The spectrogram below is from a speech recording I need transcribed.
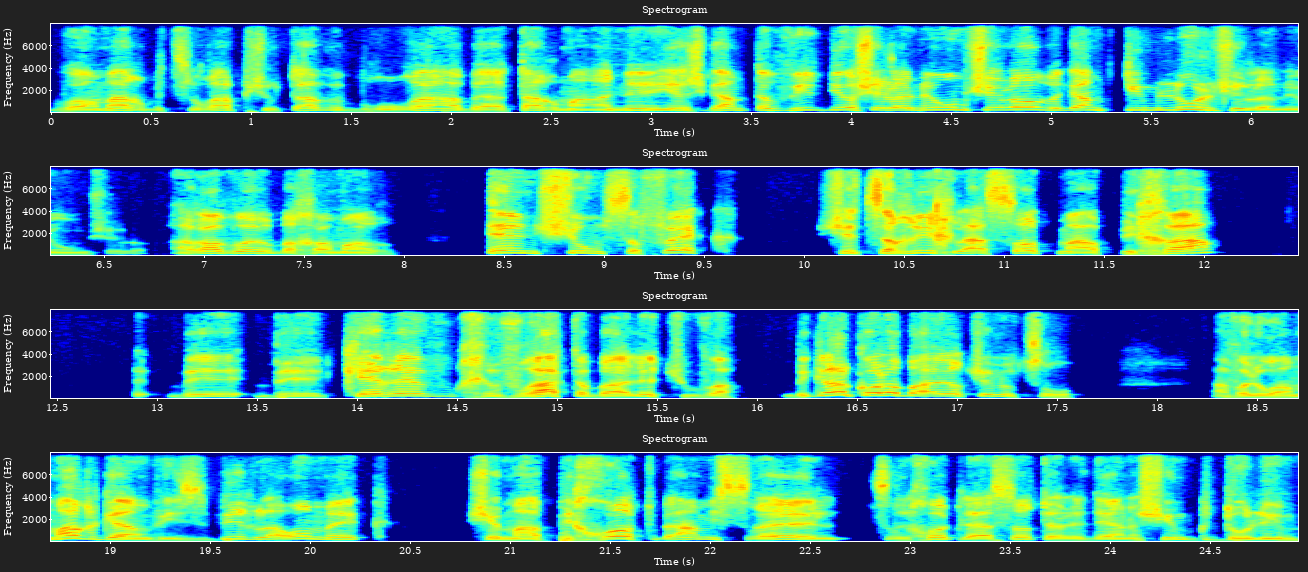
והוא אמר בצורה פשוטה וברורה באתר מענה, יש גם את הוידאו של הנאום שלו וגם תמלול של הנאום שלו. הרב אוירבך אמר, אין שום ספק שצריך לעשות מהפכה בקרב חברת הבעלי תשובה, בגלל כל הבעיות שנוצרו. אבל הוא אמר גם והסביר לעומק שמהפכות בעם ישראל צריכות להיעשות על ידי אנשים גדולים.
